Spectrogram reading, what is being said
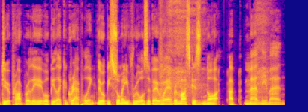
do it properly. It will be like a grappling. There will be so many rules about whatever. Musk is not a manly man.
